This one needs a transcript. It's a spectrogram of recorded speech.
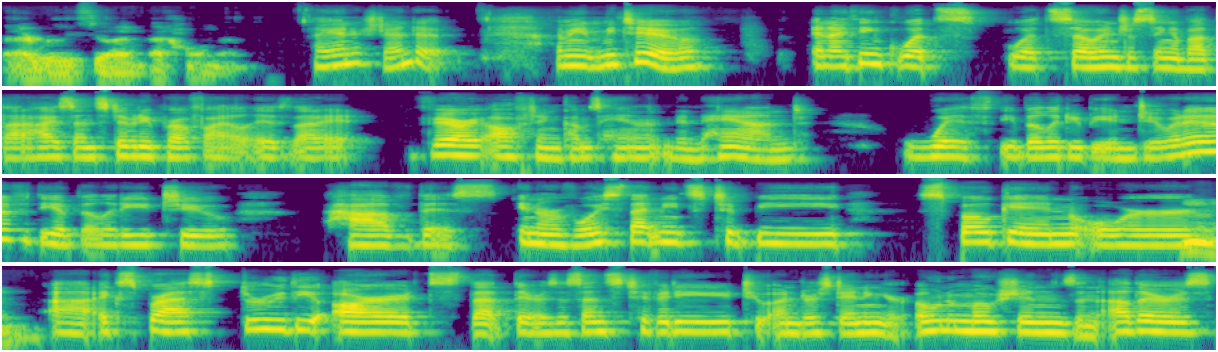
that I really feel at, at home in. I understand it. I mean, me too. And I think what's what's so interesting about that high sensitivity profile is that it very often comes hand in hand with the ability to be intuitive, the ability to have this inner voice that needs to be spoken or mm. uh, expressed through the arts, that there's a sensitivity to understanding your own emotions and others.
